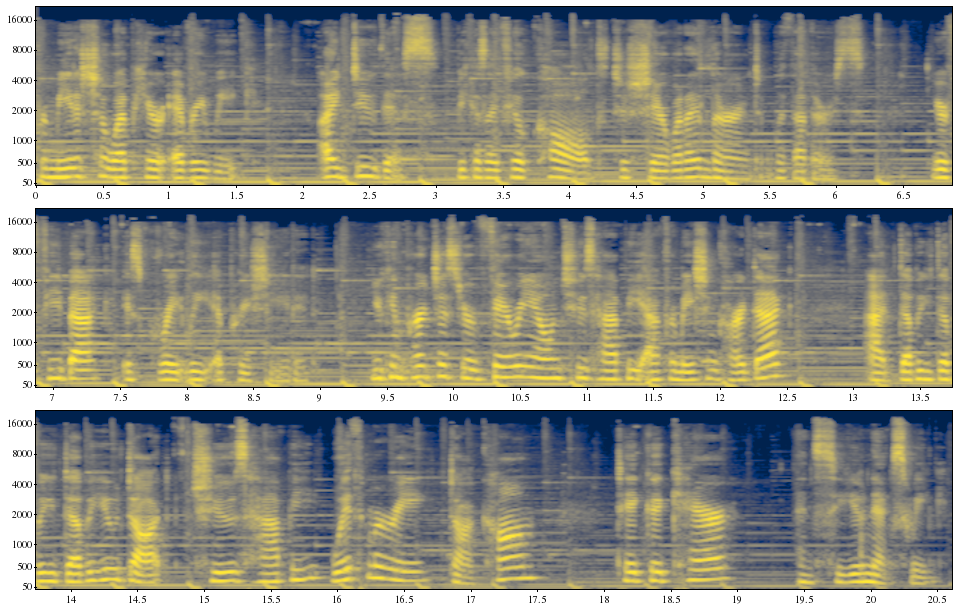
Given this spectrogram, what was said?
for me to show up here every week. I do this because I feel called to share what I learned with others. Your feedback is greatly appreciated. You can purchase your very own Choose Happy affirmation card deck at www.choosehappywithmarie.com. Take good care and see you next week.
